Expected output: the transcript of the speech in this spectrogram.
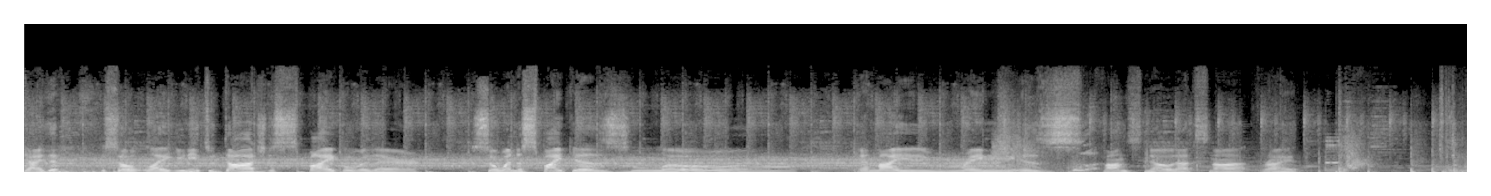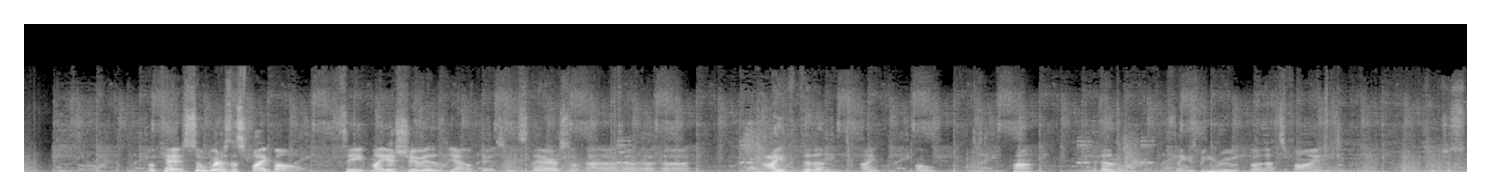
Yeah, I did. So like, you need to dodge the spike over there. So when the spike is low, and my ring is const. No, that's not right. Okay, so where's the spike ball? See, my issue is, yeah, okay, so it's there, so, uh, uh, uh, uh. I didn't, I, oh, huh. I didn't think it's being rude, but that's fine. So just,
